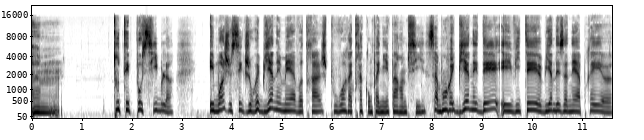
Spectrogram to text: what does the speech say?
euh, tout est possible. Et moi, je sais que j'aurais bien aimé à votre âge pouvoir être accompagnée par un psy. Ça m'aurait bien aidé et évité bien des années après euh,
